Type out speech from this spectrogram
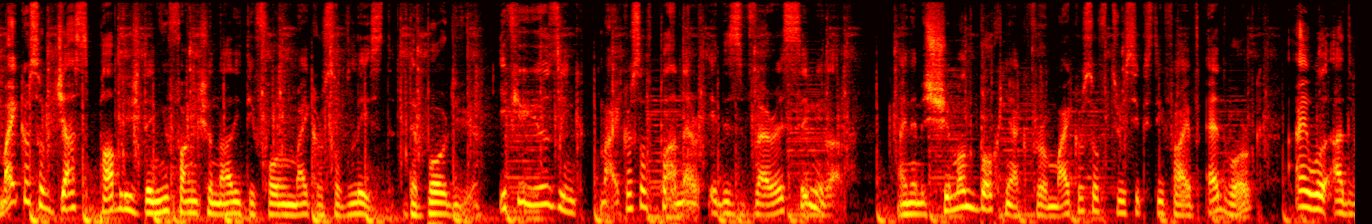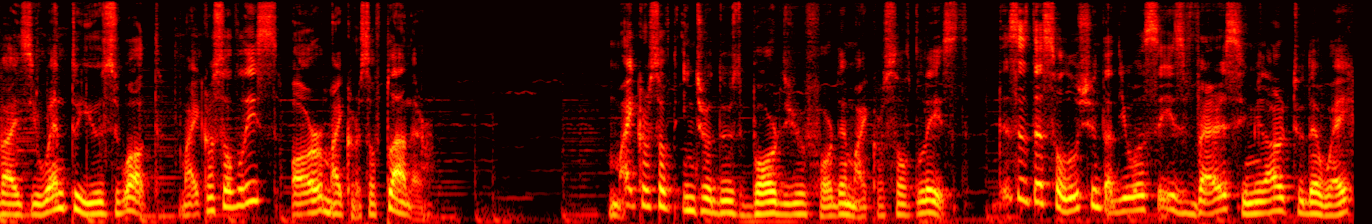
Microsoft just published the new functionality for Microsoft List, the board view. If you're using Microsoft Planner, it is very similar. My name is Szymon Bochniak from Microsoft 365 at Work. I will advise you when to use what, Microsoft List or Microsoft Planner. Microsoft introduced board view for the Microsoft List. This is the solution that you will see is very similar to the way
